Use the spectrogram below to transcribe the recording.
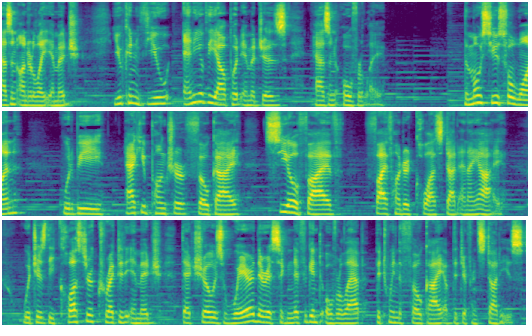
as an underlay image, you can view any of the output images as an overlay. The most useful one would be acupuncture foci CO5 500 clus.nii, which is the cluster corrected image that shows where there is significant overlap between the foci of the different studies.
